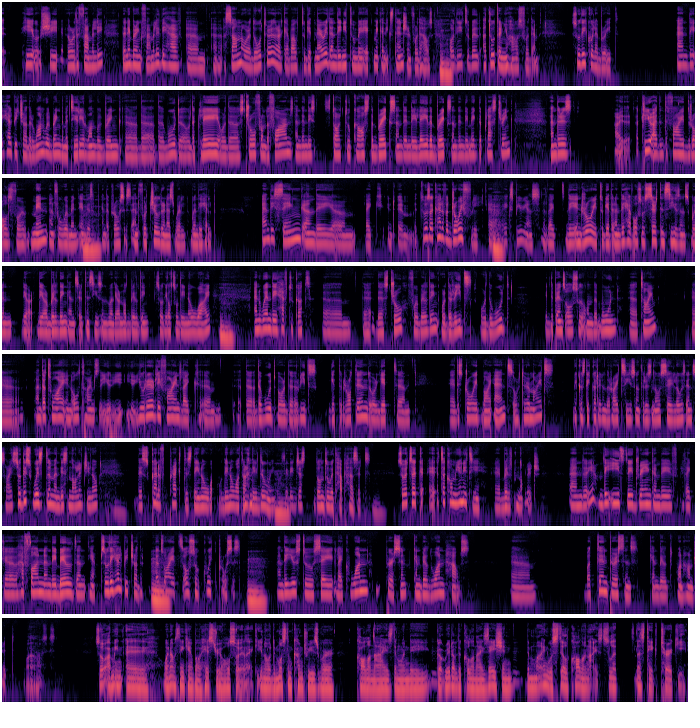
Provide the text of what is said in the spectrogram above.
he or she or the family, the neighboring family, they have um, a son or a daughter like about to get married, and they need to make make an extension for the house, Mm. or they need to build a total new house for them. So they collaborate. And they help each other. One will bring the material, one will bring uh, the the wood or the clay or the straw from the farms, and then they start to cast the bricks, and then they lay the bricks, and then they make the plastering. And there is I- a clear identified roles for men and for women in this Mhm. in the process, and for children as well when they help. And they sing and they um, like it, um, it was a kind of a joyful uh, Mm. experience. Like they enjoy it together, and they have also certain seasons when they are they are building, and certain seasons when they are not building. So they also they know why Mm. and when they have to cut um, the the straw for building or the reeds or the wood, it depends also on the moon uh, time. Uh, and that's why in old times you, you, you rarely find like um, the, the, the wood or the reeds get rotten or get um, uh, destroyed by ants or termites because they cut it in the right season. There is no cellulose inside. So this wisdom and this knowledge, you know, this kind of practice, they know what, they know what are they doing. So they just don't do it haphazard. So it's a it's a community uh, built knowledge, and uh, yeah, they eat, they drink, and they f- like uh, have fun, and they build, and yeah, so they help each other. That's Mm. why it's also a quick process. Mm. And they used to say like one person can build one house, um, but ten persons can build one hundred Wow. houses. So I mean, uh, when I'm thinking about history, also like you know, the Muslim countries were colonized, and when they Mm. got rid of the colonization, Mm. the mind was still colonized. So let let's take Turkey.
